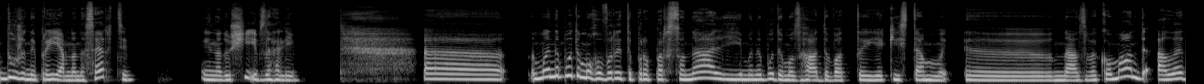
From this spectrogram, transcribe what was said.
дуже неприємно на серці і на душі, і взагалі. Е, ми не будемо говорити про персоналії, ми не будемо згадувати якісь там е, назви команди, але,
